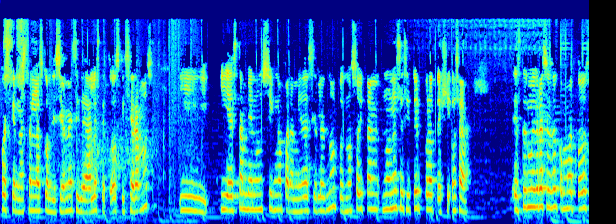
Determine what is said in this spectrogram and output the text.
pues que no estén las condiciones ideales que todos quisiéramos. Y, y es también un signo para mí de decirles, no, pues no soy tan, no necesito ir protegido, o sea, esto es muy gracioso como todos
